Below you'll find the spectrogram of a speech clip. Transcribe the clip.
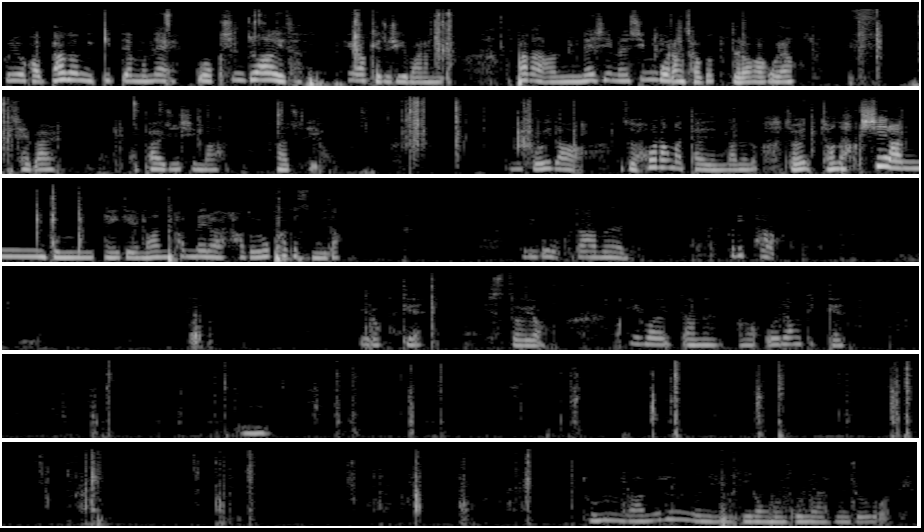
그리고 거파금 있기 때문에 꼭 신중하게 생각해 주시기 바랍니다. 거파금 안 내시면 신고랑 저격 들어가고요. 제발 거파해 주시면 놔주세요. 거의 다 허락 맡아야 된다면서 저, 전 확실한 분에게만 판매를 하도록 하겠습니다. 그리고 그 다음은 프리파라 이렇게 있어요. 이거 일단은 어, 오정 티켓 둘 돈 많으신 분이 이런 걸 구매하시면 좋을 것 같아요.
